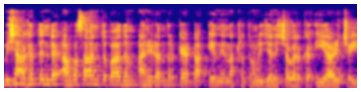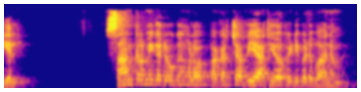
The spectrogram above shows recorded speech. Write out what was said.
വിശാഖത്തിന്റെ അവസാനത്തെ പാദം അനിടം എന്നീ നക്ഷത്രങ്ങളിൽ ജനിച്ചവർക്ക് ഈ ആഴ്ചയിൽ സാംക്രമിക രോഗങ്ങളോ പകർച്ചവ്യാധിയോ പിടിപെടുവാനും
